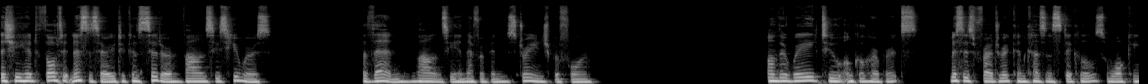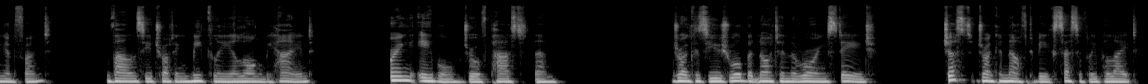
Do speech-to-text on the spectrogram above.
that she had thought it necessary to consider Valancy's humours. But then, Valancy had never been strange before. On their way to Uncle Herbert's, Mrs. Frederick and Cousin Stickles walking in front, Valancy trotting meekly along behind, Roaring Abel drove past them. Drunk as usual, but not in the roaring stage. Just drunk enough to be excessively polite.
